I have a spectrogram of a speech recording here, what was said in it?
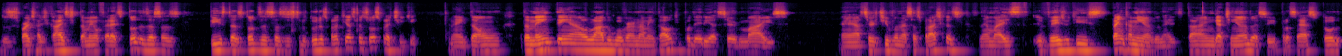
dos esportes radicais, que também oferece todas essas pistas, todas essas estruturas para que as pessoas pratiquem. Né? Então, também tem o lado governamental, que poderia ser mais é, assertivo nessas práticas, né? mas vejo que está encaminhando, né? está engatinhando esse processo todo.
